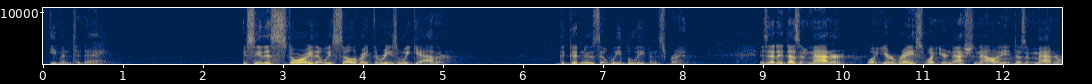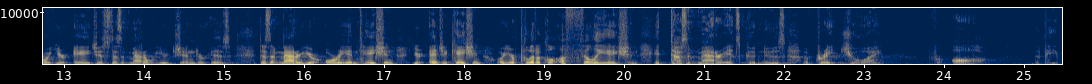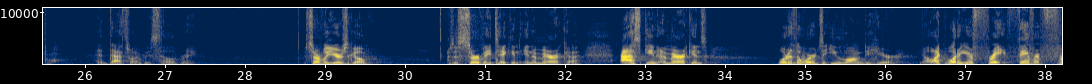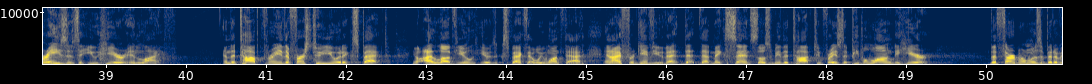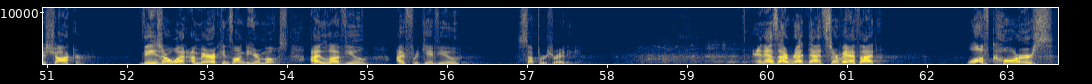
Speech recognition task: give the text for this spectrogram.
even today. You see, this story that we celebrate, the reason we gather, the good news that we believe in spread, is that it doesn't matter what your race, what your nationality, it doesn't matter what your age is, doesn't matter what your gender is, doesn't matter your orientation, your education, or your political affiliation. It doesn't matter. It's good news of great joy for all the people. And that's why we celebrate. Several years ago, there was a survey taken in America asking Americans, what are the words that you long to hear? You know, like, what are your fra- favorite phrases that you hear in life? And the top three, the first two you would expect. You know, I love you, you would expect that. We want that. And I forgive you. That, that, that makes sense. Those would be the top two phrases that people long to hear. The third one was a bit of a shocker. These are what Americans long to hear most I love you, I forgive you, supper's ready. And as I read that survey, I thought, well, of course,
